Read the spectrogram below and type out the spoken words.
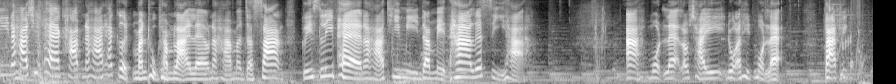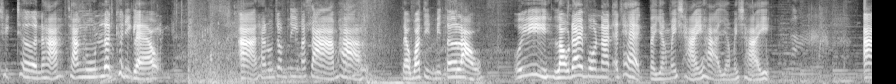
นี้นะคะชื่อแพรครับนะคะ ถ้าเกิดมันถูกทำลายแล้วนะคะ มันจะสร้างกริซลี่แพรนะคะ ที่มีดาเมจ5เลือด4ค่ะ อะ หมดแล้วเราใช้ดวงอาทิตย์หมดแล้วตาทริกทริกเทิร์นนะคะ ทางนู้นเลือดขึ้นอีกแล้ว อะทางนู้นโจมตีมา 3 ค่ะ แต่ว่าติดมิเตอร์เรา อุ้ย เราได้โบนัสแอตแทกแต่ยังไม่ใช้ค่ะ ยังไม่ใช้ อะ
